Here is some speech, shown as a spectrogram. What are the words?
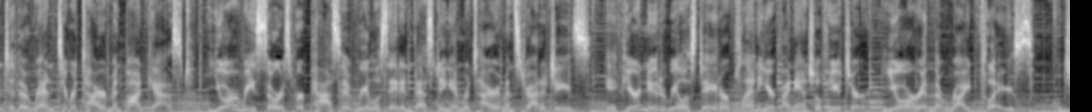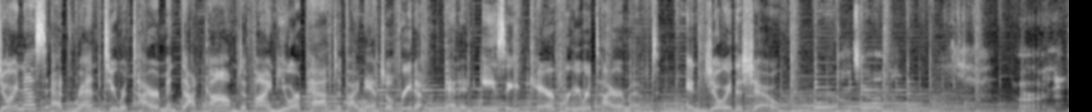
Welcome to the Rent to Retirement Podcast, your resource for passive real estate investing and retirement strategies. If you're new to real estate or planning your financial future, you're in the right place. Join us at renttoretirement.com to find your path to financial freedom and an easy, carefree retirement. Enjoy the show. Sounds good. All right.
